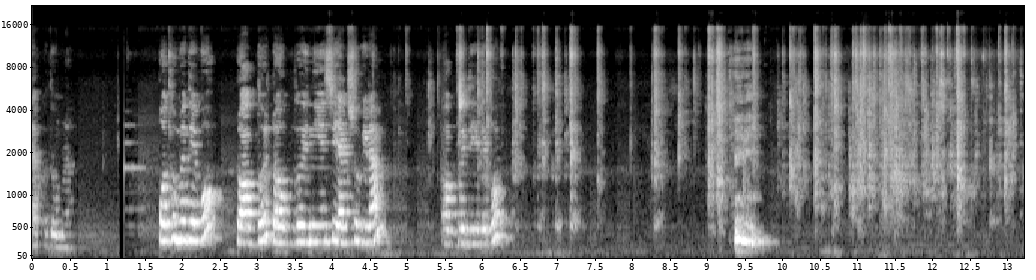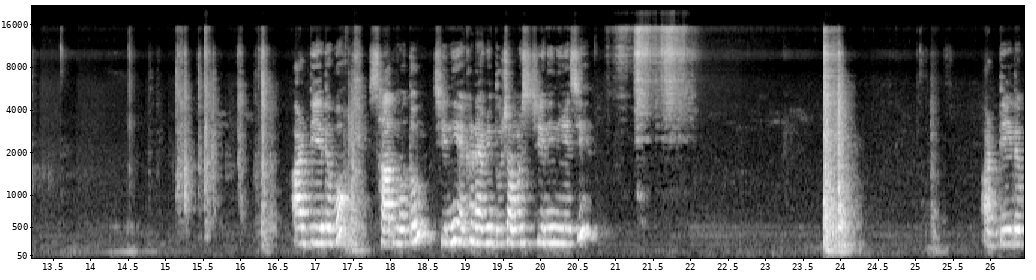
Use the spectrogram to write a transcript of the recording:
দেখো তোমরা। প্রথমে দেব টক দই টক দই নিয়েছি একশো গ্রাম। টক দই দিয়ে দেবো। আর দিয়ে দেব স্বাদ মতন চিনি। এখানে আমি দু চামচ চিনি নিয়েছি। আর দিয়ে দেব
